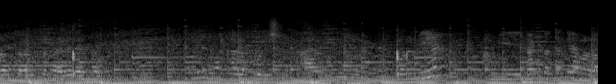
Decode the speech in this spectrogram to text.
ডাক্তার আমি তোর বাইরে দেখাবো তুই মন খারাপ করিস না আর ওরে নিয়ে আমি খারাপ না।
